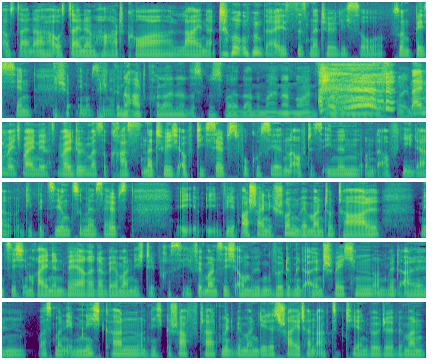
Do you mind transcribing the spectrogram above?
Aus, deiner, aus deinem Hardcore-Linertum, da ist es natürlich so, so ein bisschen. Ich, ich bin Hardcore-Liner, das müssen wir dann in meiner neuen Folge mal besprechen. Nein, ich meine okay. jetzt, weil du immer so krass natürlich auf dich selbst fokussiert und auf das Innen und auf jeder, die Beziehung zu mir selbst. Wahrscheinlich schon, wenn man total mit sich im Reinen wäre, dann wäre man nicht depressiv. Wenn man sich auch mögen würde mit allen Schwächen und mit allen, was man eben nicht kann und nicht geschafft hat, mit wenn man jedes Scheitern akzeptieren würde, wenn man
